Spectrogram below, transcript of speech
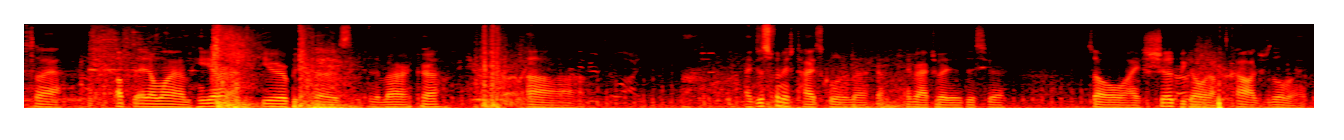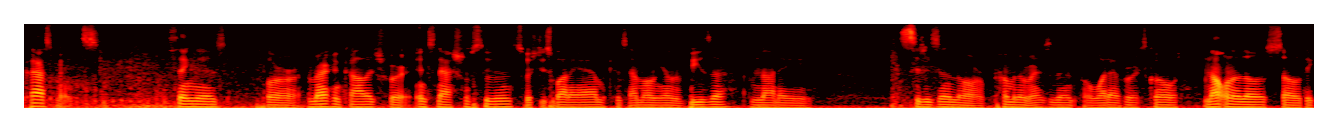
So yeah, update on why I'm here. I'm here because in America, uh, I just finished high school in America. I graduated this year, so I should be going off to college with all my classmates. The thing is, for American college for international students, which is what I am because I'm only on a visa. I'm not a citizen or permanent resident or whatever it's called. I'm not one of those, so they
